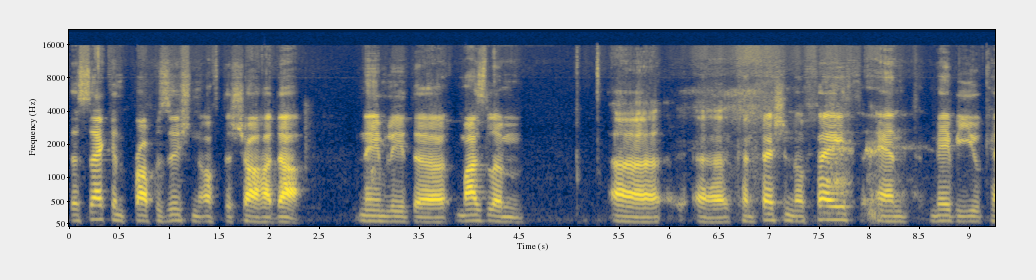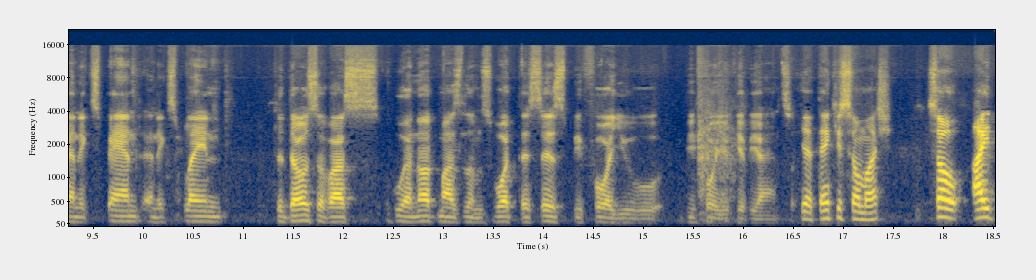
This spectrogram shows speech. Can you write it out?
the second proposition of the Shahada, namely the Muslim uh, uh, confession of faith? And maybe you can expand and explain to those of us who are not Muslims what this is before you before you give your answer. Yeah, thank you so much. So I,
